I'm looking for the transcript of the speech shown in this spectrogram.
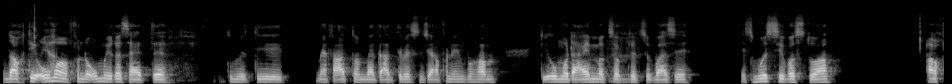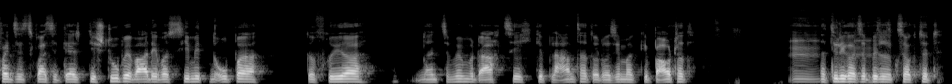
Und auch die Ja. Oma von der Oma ihrer Seite, die, die, mein Vater und meine Tante müssen sie auch von irgendwo haben, die Oma hat auch immer gesagt, Mhm. hat so quasi, es muss sie was tun. Auch wenn es jetzt quasi der, die Stube war, die was sie mit dem Opa da früher 1985 geplant hat oder was immer gebaut hat. Mhm. Natürlich hat sie ein bisschen gesagt, hat,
